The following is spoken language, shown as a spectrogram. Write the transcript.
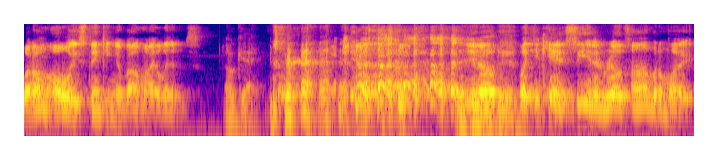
but I'm always thinking about my limbs. Okay. you know, like you can't see it in real time, but I'm like,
